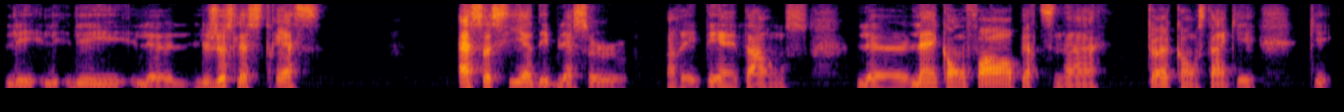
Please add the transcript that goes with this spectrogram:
les, juste le stress associé à des blessures aurait été intense. L'inconfort pertinent, constant qui, qui,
